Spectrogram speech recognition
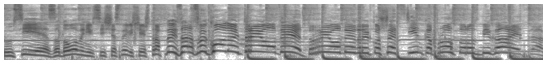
Ну, всі задоволені, всі щасливі, ще й штрафний. Зараз виконує 3-1! 3-1 рикошет. Стінка просто розбігається.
